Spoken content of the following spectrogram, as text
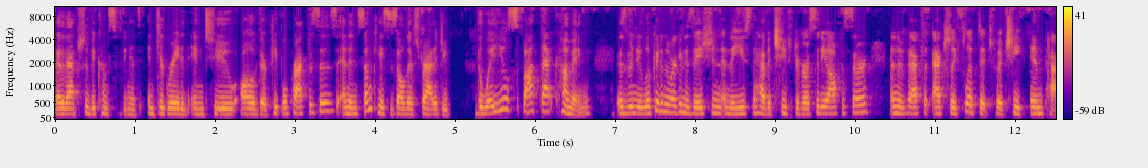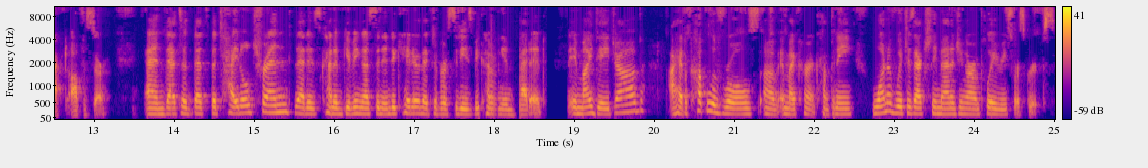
that it actually becomes something that's integrated into all of their people practices and in some cases all their strategy. The way you'll spot that coming is when you look at an organization and they used to have a chief diversity officer and they've actually flipped it to a chief impact officer. And that's a, that's the title trend that is kind of giving us an indicator that diversity is becoming embedded. In my day job, I have a couple of roles um, in my current company, one of which is actually managing our employee resource groups.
